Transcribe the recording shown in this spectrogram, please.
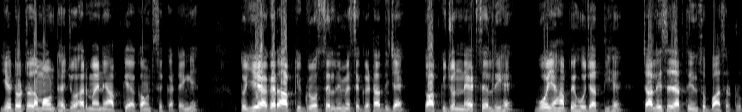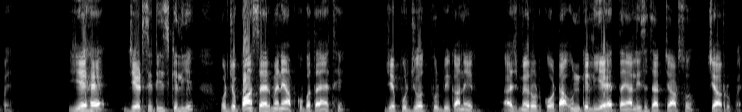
ये टोटल अमाउंट है जो हर महीने आपके अकाउंट से कटेंगे। तो ये अगर आपकी ग्रोथ सैलरी में से घटा दी जाए तो आपकी जो नेट सैलरी है, वो यहाँ पे हो जाती है चालीस हज़ार तीन सौ बासठ रुपये ये है जेड सिटीज़ के लिए और जो पाँच शहर मैंने आपको बताए थे, जयपुर, जोधपुर, बीकानेर, अजमेर और कोटा, उनके लिए है तैंतालीस हज़ार चार सौ चार रुपये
